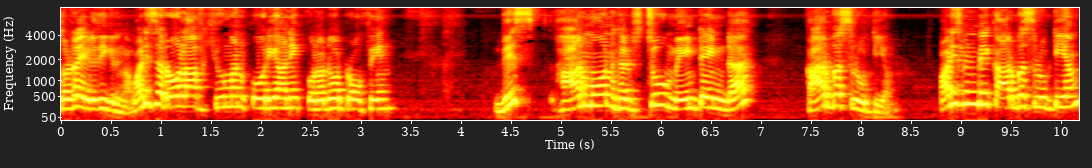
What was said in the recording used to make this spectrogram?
சொல்கிறேன் எழுதிக்கிறங்க what is the role of human chorionic gonadotrophin this hormone helps to maintain the corpus luteum what is mean by corpus luteum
